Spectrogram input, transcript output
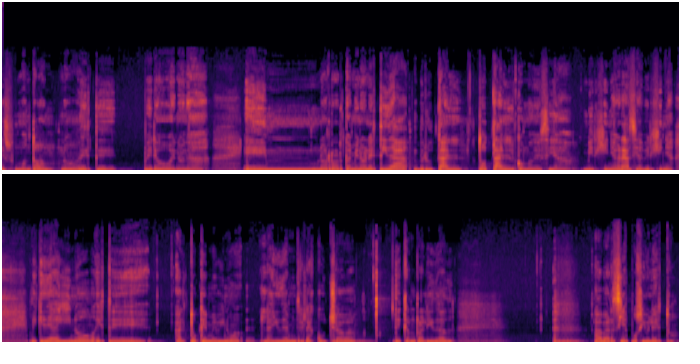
es un montón, ¿no? Este, pero bueno, nada. Em, un horror también. Honestidad brutal, total, como decía Virginia. Gracias, Virginia. Me quedé ahí, ¿no? Este, al toque me vino la idea mientras la escuchaba de que en realidad, a ver si es posible esto.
